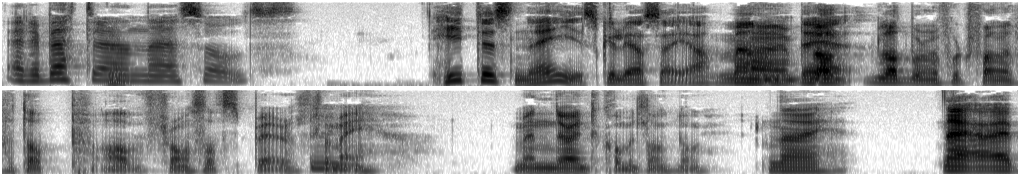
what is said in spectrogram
Är det bättre Ja. än eh, Souls? Hittills nej, skulle jag säga. Men Nej, det... Blood, Bloodborne är fortfarande på topp av From Software för Mm. mig. Men det har inte kommit långt nog. Nej. Nej, eh,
